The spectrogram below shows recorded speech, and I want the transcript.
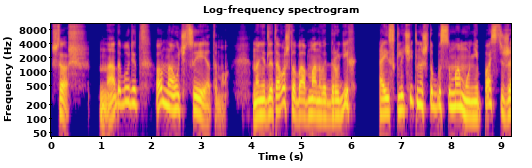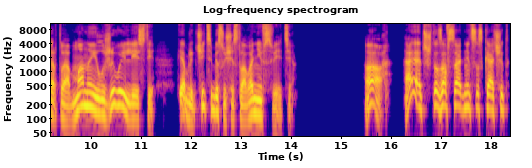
Что ж, надо будет, он научится и этому. Но не для того, чтобы обманывать других, а исключительно, чтобы самому не пасть жертвой обмана и лживой лести и облегчить себе существование в свете. «О, а это что за всадница скачет?»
